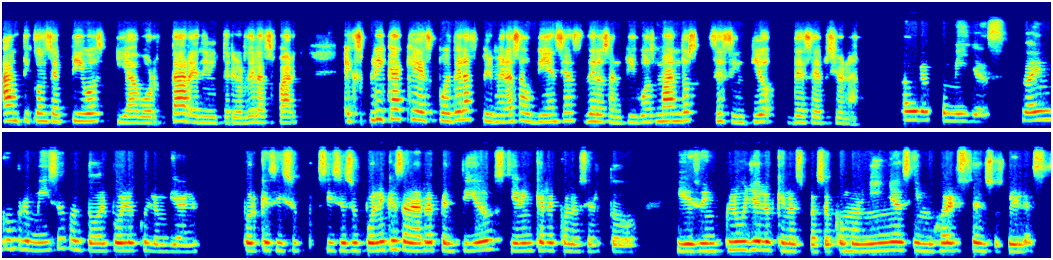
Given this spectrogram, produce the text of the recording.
anticonceptivos y abortar en el interior de las FARC, explica que después de las primeras audiencias de los antiguos mandos se sintió decepcionada. Ahora comillas, no hay un compromiso con todo el pueblo colombiano, porque si, se supone que están arrepentidos, tienen que reconocer todo, y eso incluye lo que nos pasó como niñas y mujeres en sus filas.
